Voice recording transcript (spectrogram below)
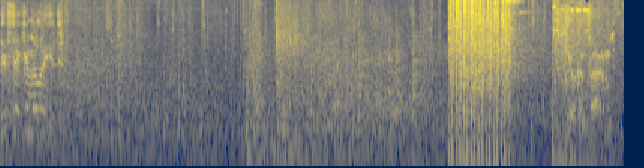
We've taken the lead. Kill confirmed.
